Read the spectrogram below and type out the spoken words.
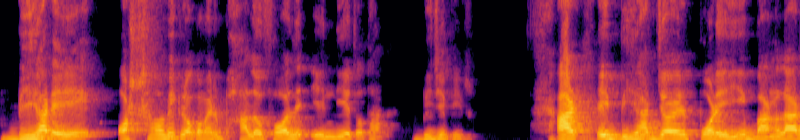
বিহারে অস্বাভাবিক রকমের ভালো ফল এনডিএ তথা বিজেপির আর এই বিহার জয়ের পরেই বাংলার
